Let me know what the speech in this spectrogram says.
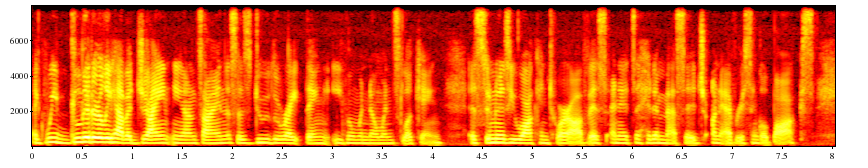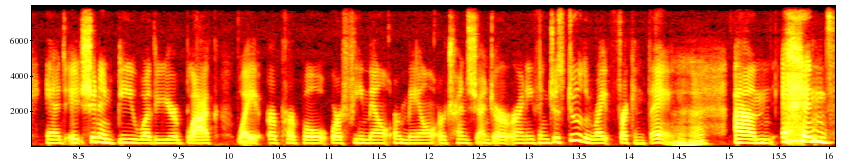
Like we literally have a giant neon sign that says do the right thing even when no one's looking. As soon as you walk into our office, and it's a hidden message on every single box. And it shouldn't be whether you're black, white, or purple, or female, or male, or transgender, or anything. Just do the right freaking thing. Mm-hmm. Um, and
